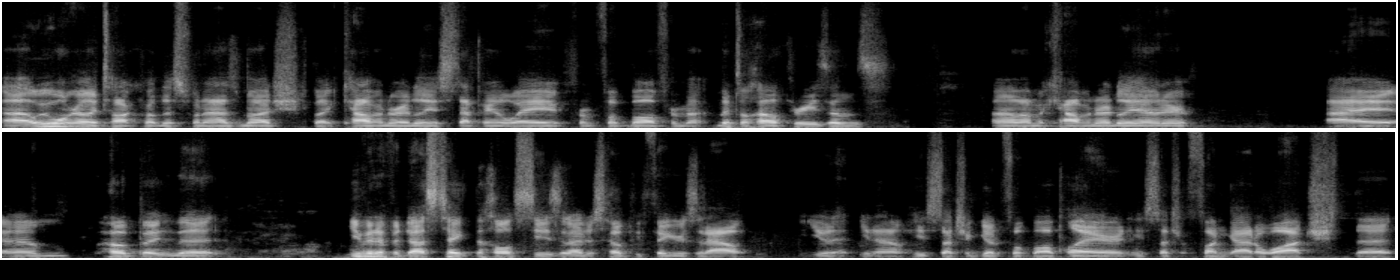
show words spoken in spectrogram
Uh, we won't really talk about this one as much, but Calvin Ridley is stepping away from football for mental health reasons. Um, I'm a Calvin Ridley owner. I am hoping that even if it does take the whole season, I just hope he figures it out you you know he's such a good football player and he's such a fun guy to watch that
